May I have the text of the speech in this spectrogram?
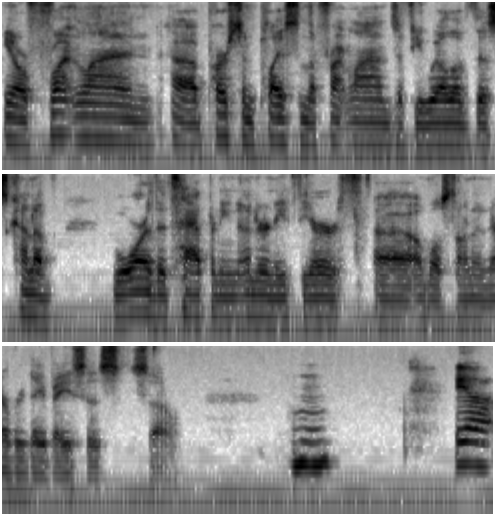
you know frontline uh, person placed in the front lines, if you will, of this kind of war that's happening underneath the earth uh, almost on an everyday basis. So hmm Yeah.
